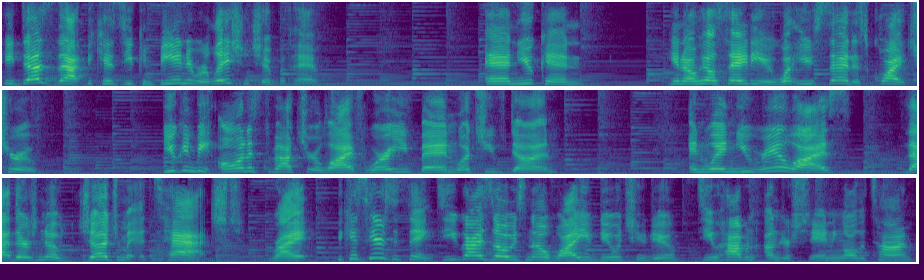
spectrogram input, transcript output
He does that because you can be in a relationship with him and you can, you know, he'll say to you, What you said is quite true. You can be honest about your life, where you've been, what you've done. And when you realize that there's no judgment attached, right? Because here's the thing do you guys always know why you do what you do? Do you have an understanding all the time?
